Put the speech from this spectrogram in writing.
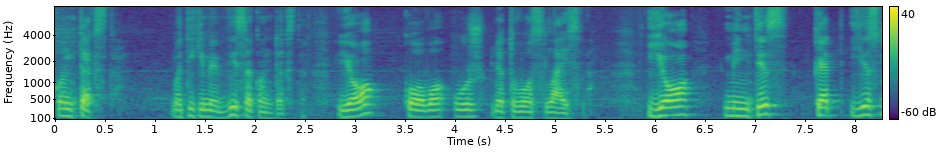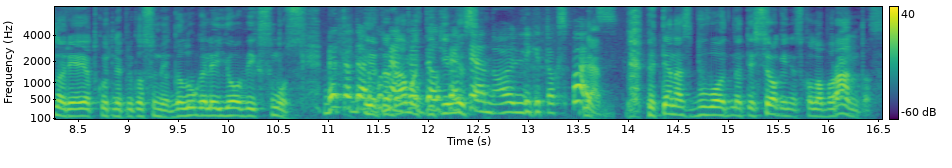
kontekstą matykime visą kontekstą. Jo kovo už Lietuvos laisvę. Jo mintis kad jis norėjo atkurti nepriklausomybę, galų galia jo veiksmus. Bet tada ir tada matykimis... Peteno lygiai toks pats. Ne, Petenas buvo na, tiesioginis kolaborantas.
